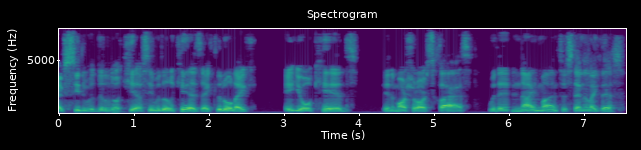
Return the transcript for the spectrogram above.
I've seen it with little kids. I've seen it with little kids, like little like eight year old kids in the martial arts class within nine months are standing like this.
